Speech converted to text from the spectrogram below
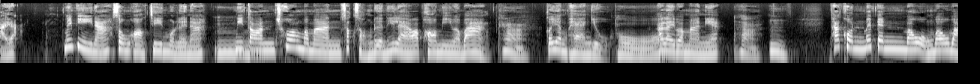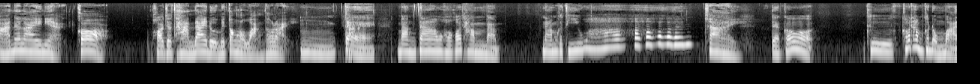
ายอะ่ะไม่มีนะ ส่งออกจีนหมดเลยนะอืมีตอนช่วงประมาณสักสองเดือนที่แล้วอะพอมีมาบ้าง ค่ะ ก็ยังแพงอยู่โถอะไรประมาณเนี้ยค่ะ อืม ถ้าคนไม่เป็นเบาหวงเบาหวานอะไรเนี่ย ก็พอจะทานได้โดยไม่ต้องระวังเท่าไหร่ อืม แต่บางเจ้าเขาก็ทำแบบน้ำกะทิหวานใช่ แต่ก็คือเขาทำขนมหวาน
